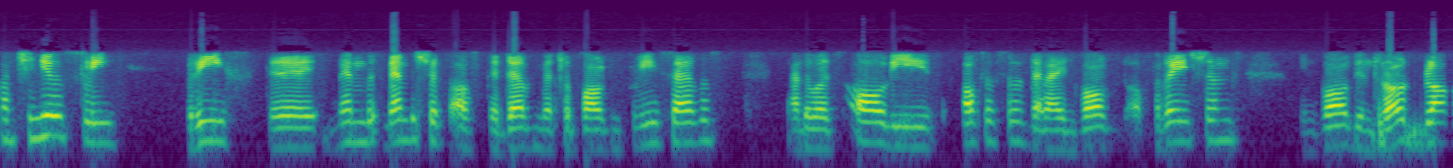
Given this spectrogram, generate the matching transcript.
continuously brief the mem- membership of the Durban Metropolitan Police Service. In other words, all these officers that are involved in operations, involved in roadblocks,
